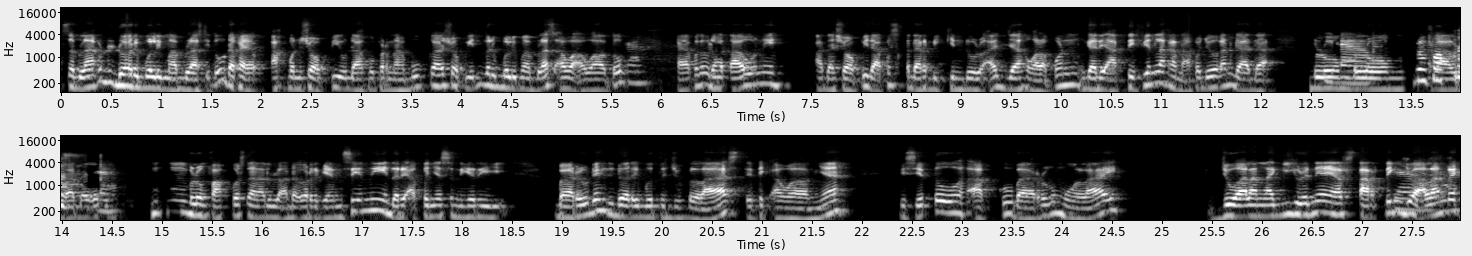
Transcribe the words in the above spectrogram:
sebenarnya aku di 2015 itu udah kayak akun Shopee udah aku pernah buka Shopee itu 2015 awal-awal tuh yeah. kayak aku tuh udah tahu nih ada Shopee dan aku sekedar bikin dulu aja walaupun gak diaktifin lah karena aku juga kan gak ada belum yeah. belum belum fokus ada mm, belum fokus dan dulu ada urgensi nih dari akunnya sendiri baru deh di 2017 titik awalnya di situ aku baru mulai jualan lagi udah nih ya starting yeah. jualan deh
